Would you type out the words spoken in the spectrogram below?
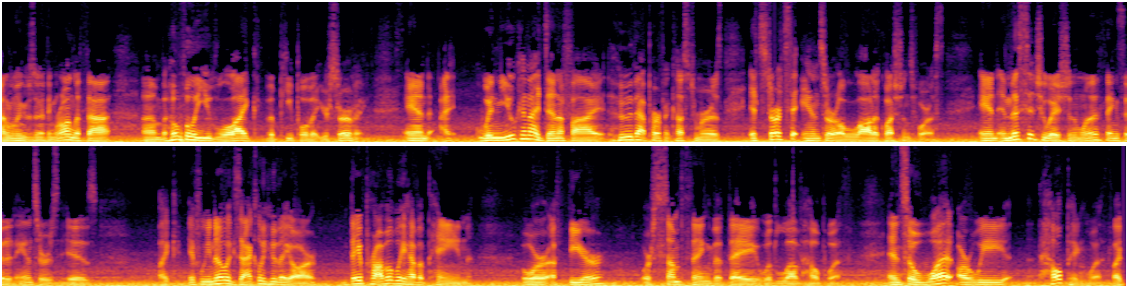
I don't think there's anything wrong with that, um, but hopefully you like the people that you're serving. And I, when you can identify who that perfect customer is, it starts to answer a lot of questions for us. And in this situation, one of the things that it answers is like if we know exactly who they are, they probably have a pain or a fear or something that they would love help with. And so, what are we helping with? Like,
